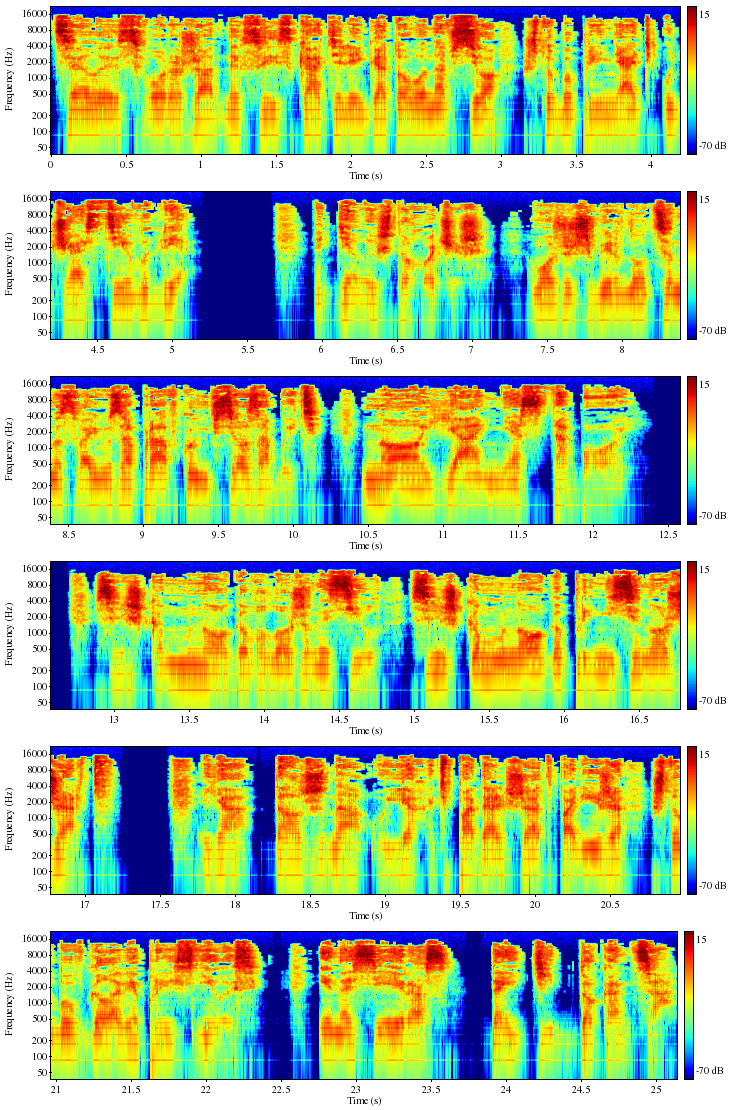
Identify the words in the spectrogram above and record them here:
Целая свора жадных соискателей готова на все, чтобы принять участие в игре. Делай, что хочешь. Можешь вернуться на свою заправку и все забыть. Но я не с тобой. Слишком много вложено сил, слишком много принесено жертв. Я должна уехать подальше от Парижа, чтобы в голове прояснилось. И на сей раз дойти до конца.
